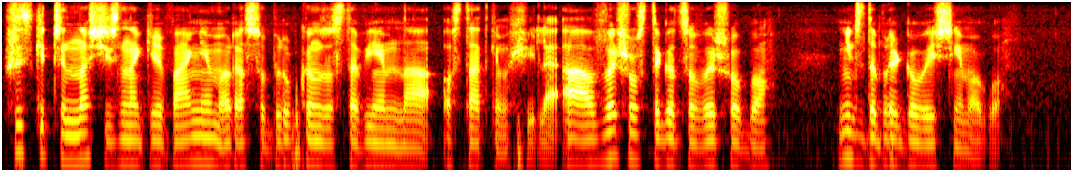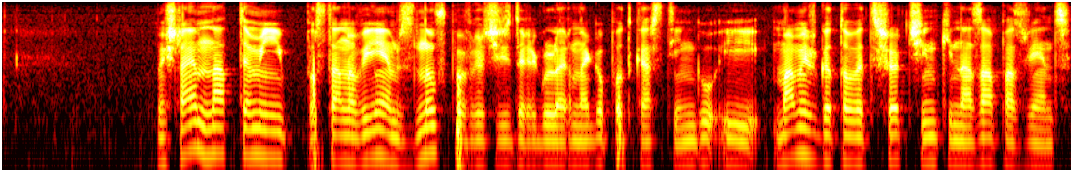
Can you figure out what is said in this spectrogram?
wszystkie czynności z nagrywaniem oraz obróbką zostawiłem na ostatnią chwilę, a wyszło z tego co wyszło, bo nic dobrego wyjść nie mogło. Myślałem nad tym i postanowiłem znów powrócić do regularnego podcastingu i mam już gotowe trzy odcinki na zapas, więc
